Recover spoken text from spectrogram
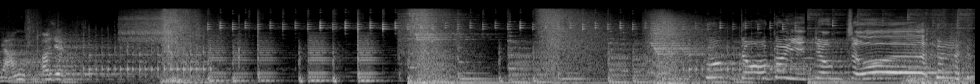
人，攞住。估唔到我居然用咗啊！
